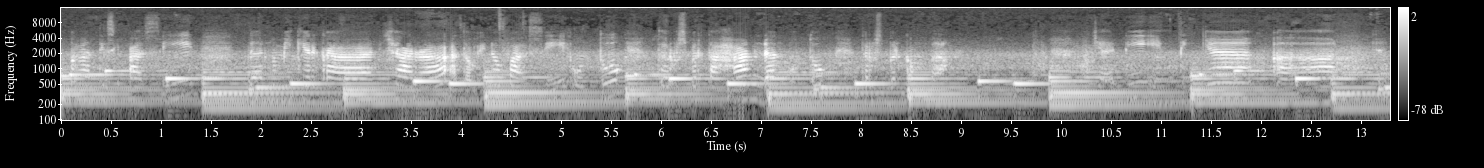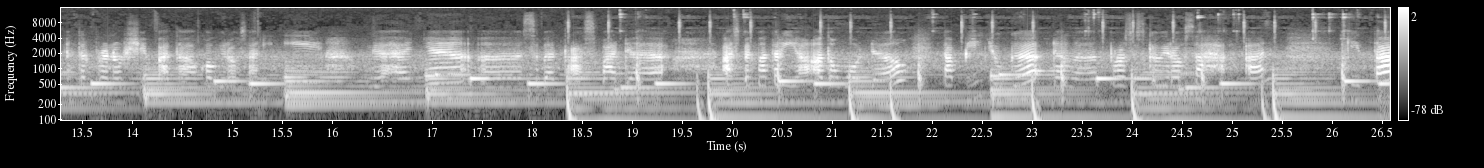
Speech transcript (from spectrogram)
mengantisipasi dan memikirkan cara atau inovasi untuk terus bertahan dan entrepreneurship atau kewirausahaan ini nggak hanya uh, sebatas pada aspek material atau modal, tapi juga dalam proses kewirausahaan kita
